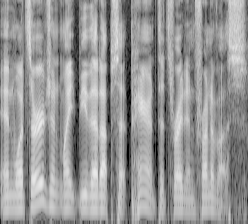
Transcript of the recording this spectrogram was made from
And what's urgent might be that upset parent that's right in front of us.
